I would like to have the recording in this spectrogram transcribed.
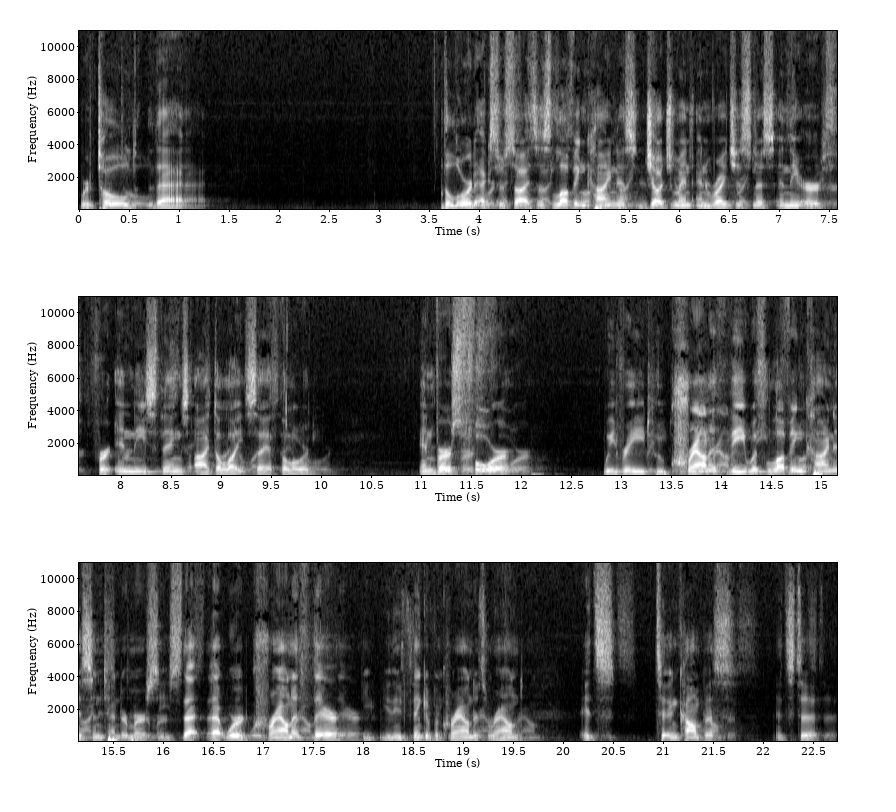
we're told that the Lord exercises loving kindness, judgment, and righteousness in the earth, for in these things I delight, saith the Lord. In verse 4, we read, Who crowneth thee with loving kindness and tender mercies. That, that word crowneth there, you, you think of a crown, it's round. It's to encompass, it's to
